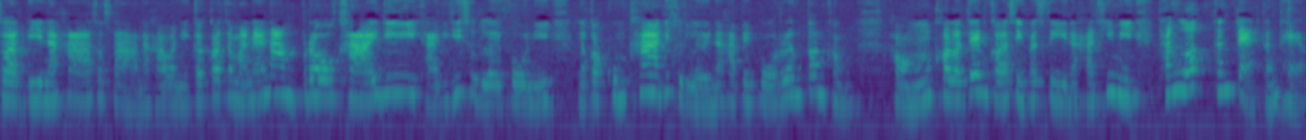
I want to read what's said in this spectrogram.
สวัสดีนะคะสาวๆนะคะ วันนี้ก็ก็จะมาแนะนำโปรขายดีขายดีที่สุดเลยโปรนี้ แล้วก็คุ้มค่าที่สุดเลยนะคะ เป็นโปรเริ่มต้นของของคอลลาเจนคอลลาสินพัซีนะคะ ที่มีทั้งลดทั้งแจกทั้งแถม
